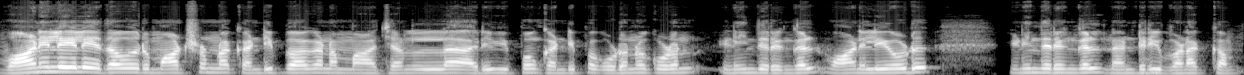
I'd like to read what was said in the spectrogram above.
வானிலையில் ஏதாவது ஒரு மாற்றம்னா கண்டிப்பாக நம்ம சேனலில் அறிவிப்போம். கண்டிப்பாக உடனுக்குடன் இணைந்திருங்கள். வானிலையோடு இணைந்திருங்கள். நன்றி, வணக்கம்.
